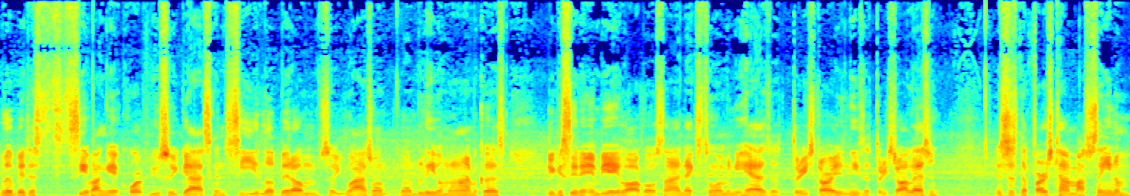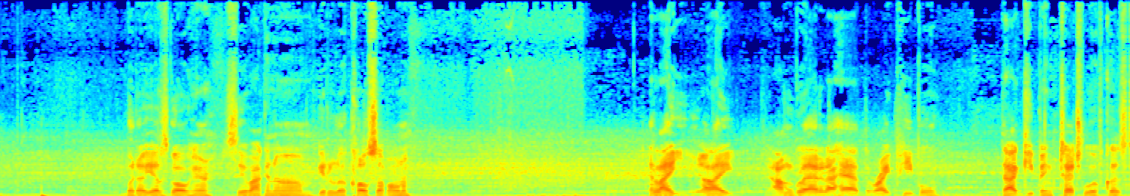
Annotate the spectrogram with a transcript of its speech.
a little bit just to see if I can get court view so you guys can see a little bit of them so you guys won't, won't believe I'm lying because you can see the NBA logo sign next to him and he has a three star he's a three star legend. This is the first time I've seen him. But uh, yeah, let's go over here see if I can um get a little close up on him. And like like I'm glad that I have the right people that I keep in touch with because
